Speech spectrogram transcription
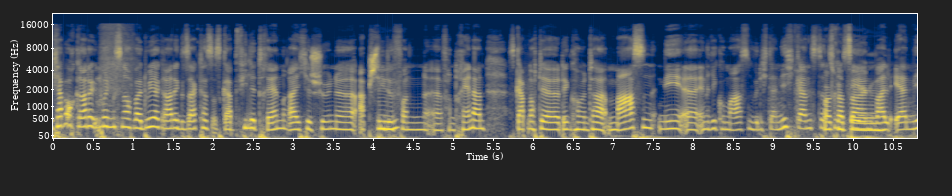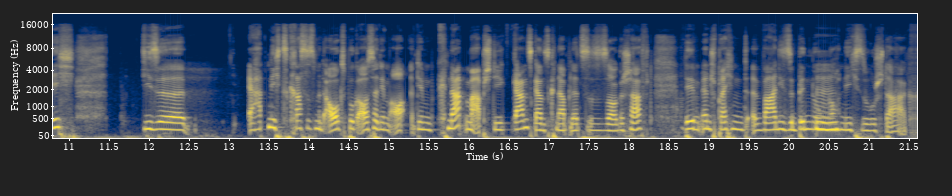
Ich habe auch gerade übrigens noch, weil du ja gerade gesagt hast, es gab viele tränenreiche, schöne Abschiede Mhm. von, äh, von Trainern. Es gab noch der, den Kommentar Maaßen. Nee, äh, Enrico Maaßen würde ich da nicht ganz dazu zählen, sagen. weil er nicht diese. Er hat nichts Krasses mit Augsburg außer dem, dem knappen Abstieg, ganz, ganz knapp letzte Saison geschafft. Dementsprechend war diese Bindung Mhm. noch nicht so stark.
